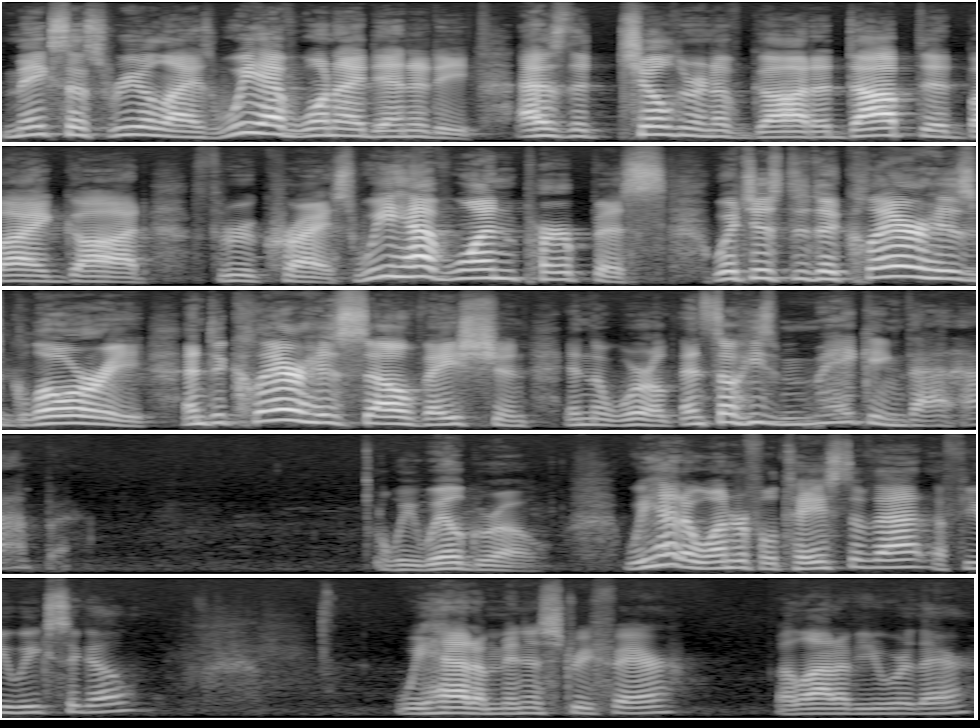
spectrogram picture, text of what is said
makes us realize we have one identity as the children of God, adopted by God through Christ. We have one purpose, which is to declare His glory and declare His salvation in the world. And so He's making that happen. We will grow. We had a wonderful taste of that a few weeks ago. We had a ministry fair. A lot of you were there.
